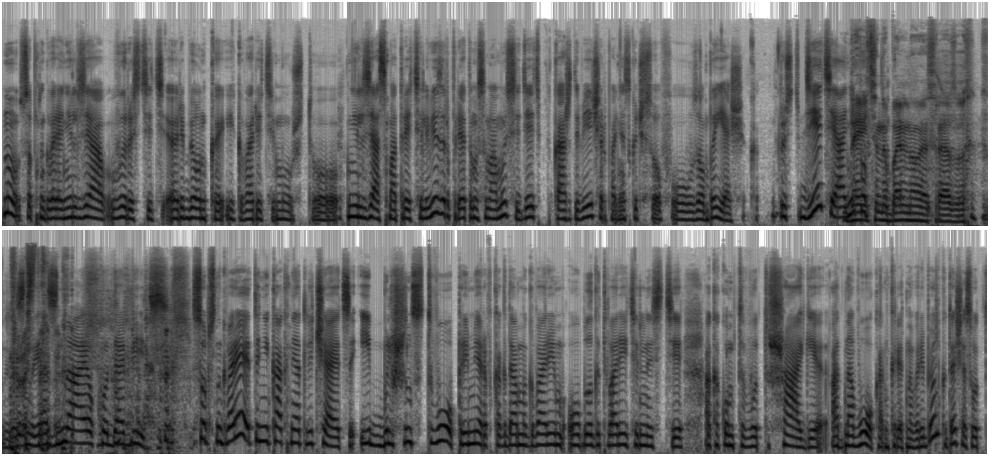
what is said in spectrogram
Ну, собственно говоря, нельзя вырастить ребенка и говорить ему, что нельзя смотреть телевизор, при этом самому сидеть каждый вечер по несколько часов у зомбоящика. То есть дети, они... пов- Дайте на больное сразу. я, зн- я знаю, куда бить. Собственно говоря, это никак не отличается. И большинство примеров, когда мы говорим о благотворительности, о каком-то вот шаге одного конкретного ребенка, да, сейчас вот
